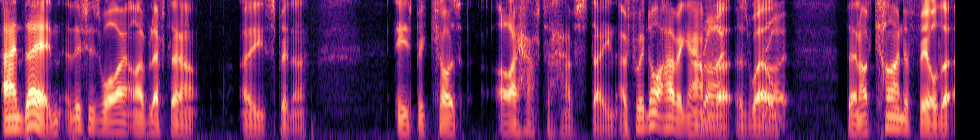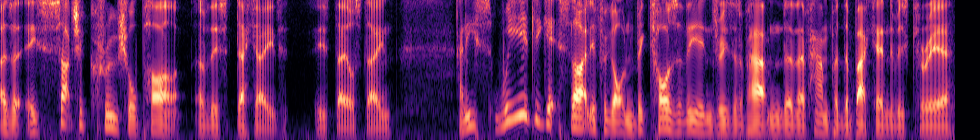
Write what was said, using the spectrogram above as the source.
and then this is why I've left out a spinner, is because I have to have Steyn. If we're not having Amla Right, as well, right. then I kind of feel that as a, he's such a crucial part of this decade is Dale Steyn. And he's weirdly gets slightly forgotten because of the injuries that have happened and they've hampered the back end of his career.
